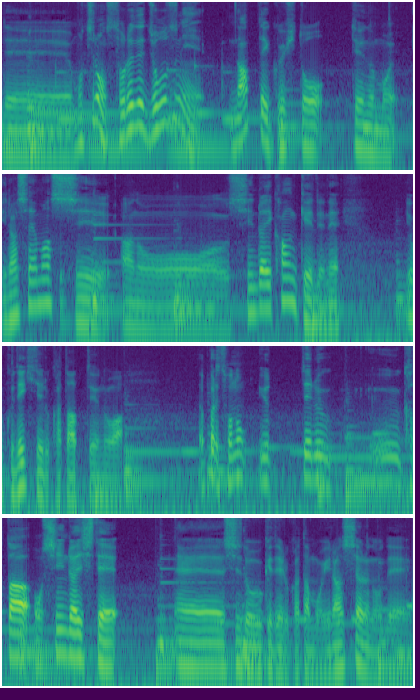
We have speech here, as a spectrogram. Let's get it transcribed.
でもちろんそれで上手になっていく人っていうのもいらっしゃいますし、あのー、信頼関係でねよくできてる方っていうのはやっぱりその言ってる方を信頼して、えー、指導を受けてる方もいらっしゃるので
